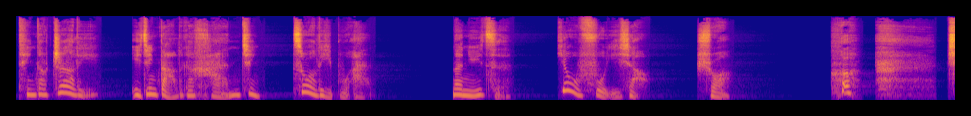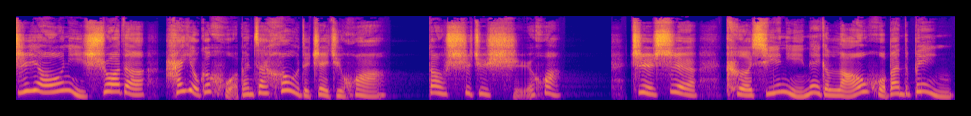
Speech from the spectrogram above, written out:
听到这里，已经打了个寒噤，坐立不安。那女子又复一笑，说：“呵。”只有你说的“还有个伙伴在后”的这句话，倒是句实话。只是可惜你那个老伙伴的病，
